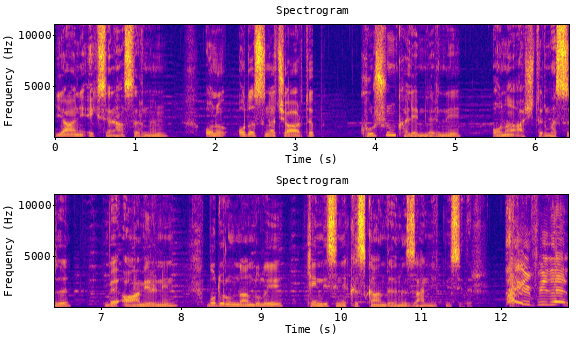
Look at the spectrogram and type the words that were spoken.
yani ekselanslarının onu odasına çağırtıp kurşun kalemlerini ona açtırması ve amirinin bu durumdan dolayı kendisini kıskandığını zannetmesidir. Hayır Fidel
